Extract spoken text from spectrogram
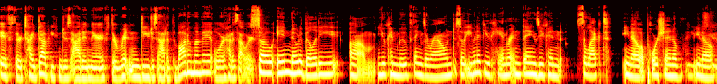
if they're typed up, you can just add in there. If they're written, do you just add at the bottom of it, or how does that work? So in Notability, um, you can move things around. So even if you've handwritten things, you can select, you know, a portion of, you, know,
